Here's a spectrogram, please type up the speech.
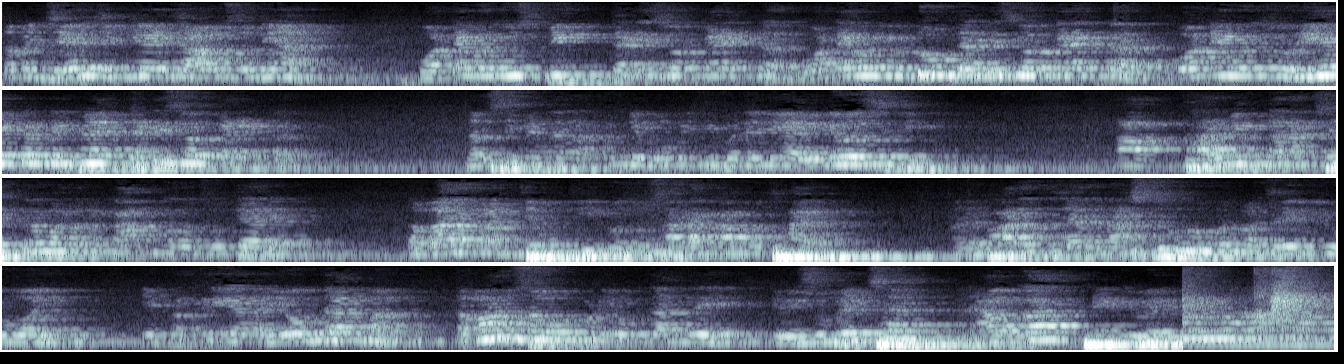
તમે જે જગ્યાએ જાઓ છો ત્યાં, whatever you speak, that is your character. Whatever you do, that is your character. Whatever you react and reflect, that is your character. નરસિંહ મહેતાના પુણ્ય ભૂમિથી બનેલી આ યુનિવર્સિટી આ ધાર્મિકતાના ક્ષેત્રમાં તમે કામ કરો છો ત્યારે તમારા માધ્યમથી વધુ સારા કામો થાય જ્યારે રાષ્ટ્રગુરુ બનવા જઈ રહ્યું હોય, એ પ્રક્રિયાના યોગદાનમાં તમારું સૌ પણ યોગદાન રહે. એવી શુભેચ્છા અને આવકાર. થેન્ક યુ વેરી મચ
